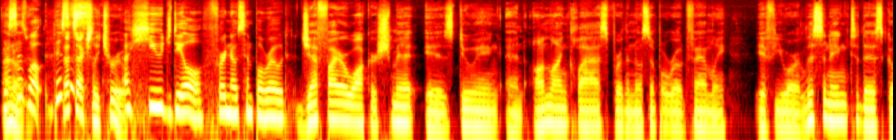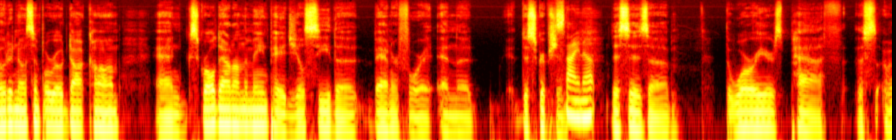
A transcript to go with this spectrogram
This is what this That's is actually true. A huge deal for No Simple Road. Jeff Firewalker Schmidt is doing an online class for the No Simple Road family. If you are listening to this, go to nosimpleroad.com and scroll down on the main page. You'll see the banner for it and the description. Sign up. This is um, the Warrior's Path. This uh,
